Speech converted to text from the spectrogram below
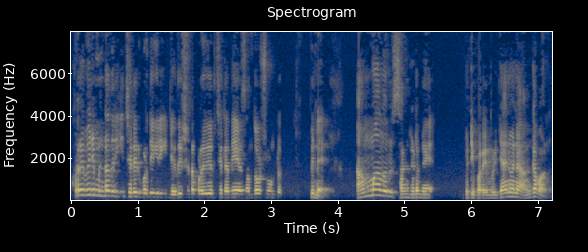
കുറെ പേര് മിണ്ടാതിരിക്കും. ചിലർ പ്രതികരിക്കും. ജഗദീഷേട്ടൻ പ്രതികരിച്ചില്ല. അതേ സന്തോഷമുണ്ട്. പിന്നെ അമ്മ എന്നൊരു സംഘടനയെ പറ്റി പറയുമ്പോൾ ഞാനും എന്നെ അംഗമാണ്.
